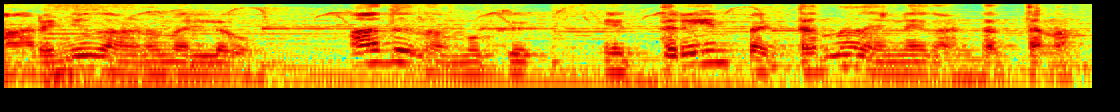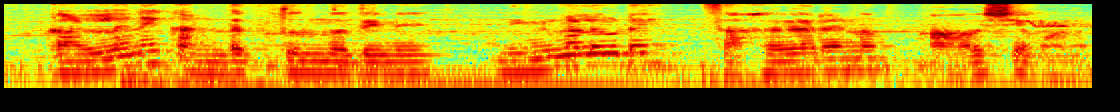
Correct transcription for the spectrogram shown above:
അറിഞ്ഞു കാണുമല്ലോ. അത് നമുക്ക് എത്രയും പെട്ടെന്ന് തന്നെ കണ്ടെത്തണം. കള്ളനെ കണ്ടെത്തുന്നതിന് നിങ്ങളുടെ സഹകരണം ആവശ്യമാണ്.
